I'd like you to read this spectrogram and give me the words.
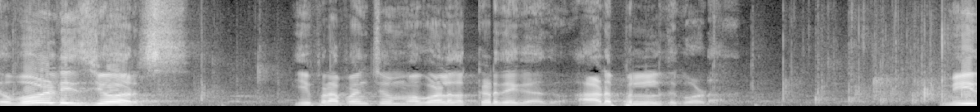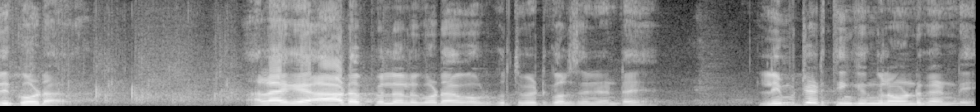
The world is yours. ఈ ప్రపంచం మగవాళ్ళది ఒక్కడిదే కాదు ఆడపిల్లలది కూడా. మీది కూడా. అలాగే ఆడపిల్లలు కూడా ఒకటి గుర్తుపెట్టుకోవాల్సింది ఏంటంటే లిమిటెడ్ థింకింగ్లో ఉండకండి.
